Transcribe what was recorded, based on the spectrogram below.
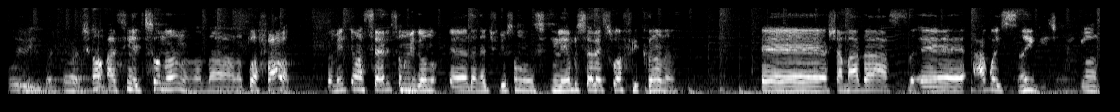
Oi, Willi, pode falar, Não, desculpa. assim, adicionando na, na tua fala, também tem uma série, se eu não me engano, é, da Netflix, eu não, não lembro se ela é sul-africana, é, chamada é, Água e Sangue, se eu não me engano.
